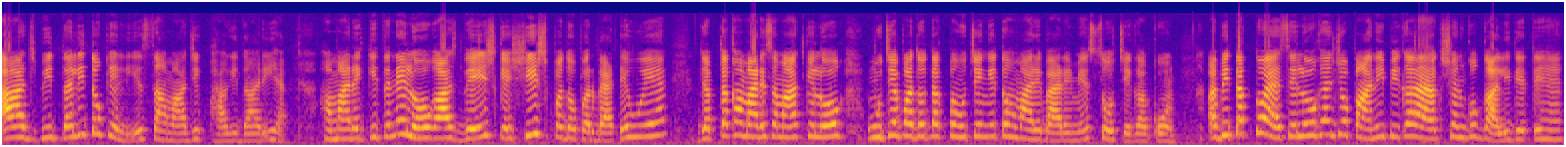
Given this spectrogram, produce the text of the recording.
आज भी दलितों के लिए सामाजिक भागीदारी है। हमारे कितने लोग आज देश के शीर्ष पदों पर बैठे हुए हैं जब तक हमारे समाज के लोग ऊँचे पदों तक पहुँचेंगे तो हमारे बारे में सोचेगा कौन? अभी तक तो ऐसे लोग हैं जो पानी पीकर आरक्षण को गाली देते हैं।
